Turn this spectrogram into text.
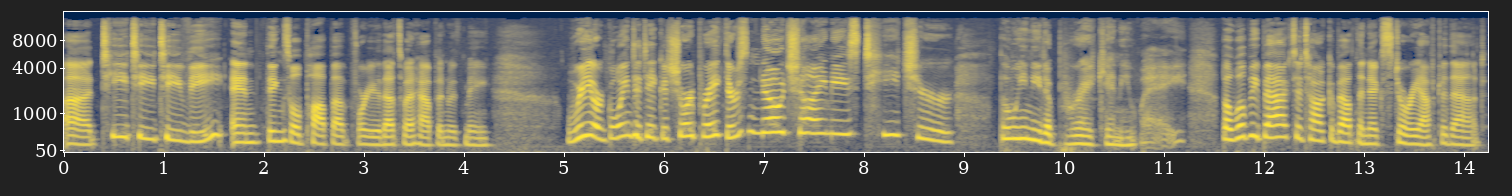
uh, TTTV, and things will pop up for you. That's what happened with me. We are going to take a short break. There's no Chinese teacher, but we need a break anyway. But we'll be back to talk about the next story after that.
